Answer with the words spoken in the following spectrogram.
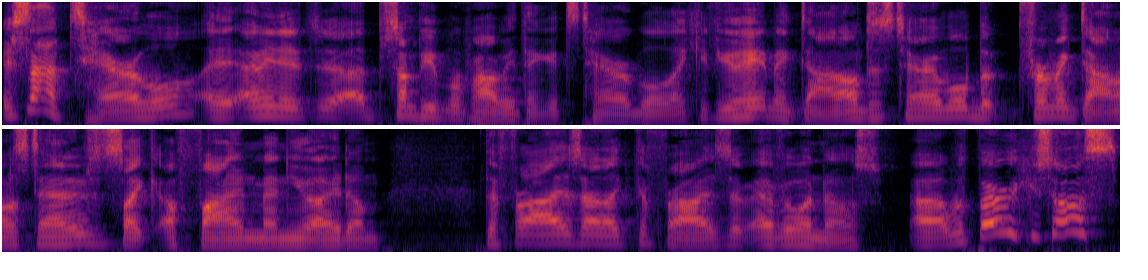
it's not terrible. I, I mean, it, uh, some people probably think it's terrible. Like if you hate McDonald's, it's terrible. But for McDonald's standards, it's like a fine menu item. The fries, I like the fries. Everyone knows. Uh, with barbecue sauce,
